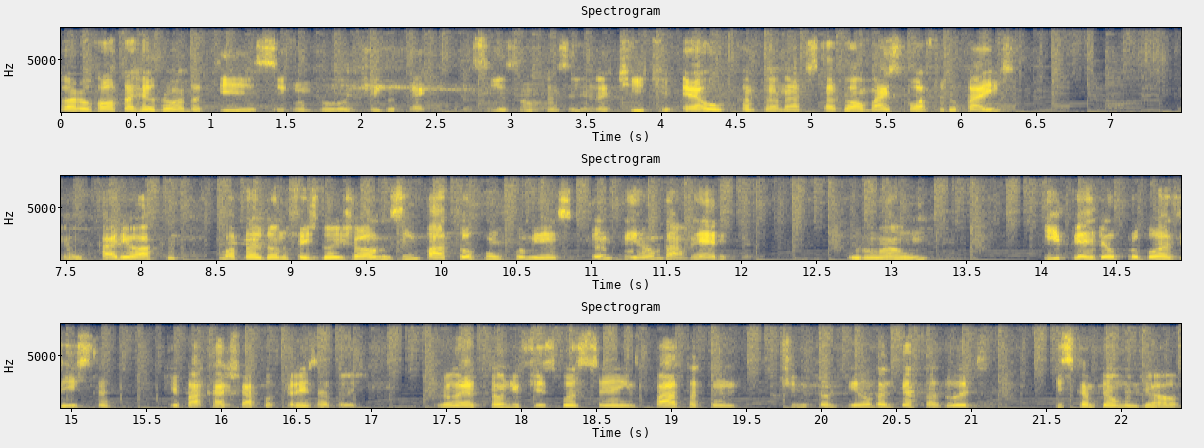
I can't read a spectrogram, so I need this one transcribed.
Agora o Volta Redonda, que segundo o antigo técnico da seleção brasileira Tite, é o campeonato estadual mais forte do país. É o Carioca. O Volta Redonda fez dois jogos, empatou com o Fluminense, campeão da América, por 1 a 1 e perdeu para o Boa Vista de Bacaxá por 3 a 2 O jogo é tão difícil que você empata com o time campeão da Libertadores, vice-campeão mundial,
